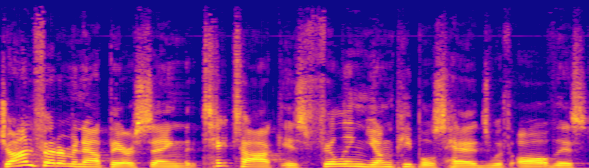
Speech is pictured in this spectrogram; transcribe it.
John Fetterman out there saying that TikTok is filling young people's heads with all this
